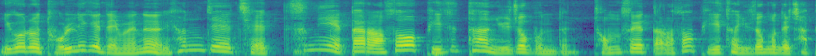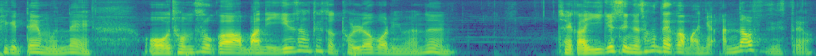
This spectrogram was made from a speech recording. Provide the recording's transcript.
이거를 돌리게 되면은 현재 제 순위에 따라서 비슷한 유저분들 점수에 따라서 비슷한 유저분들이 잡히기 때문에 어, 점수가 많이 이긴 상태에서 돌려버리면은 제가 이길 수 있는 상대가 많이 안 나올 수도 있어요.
